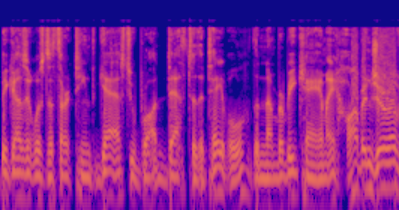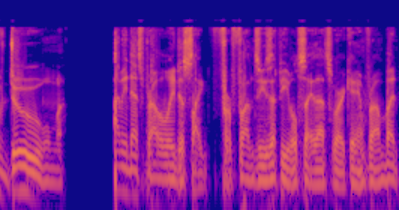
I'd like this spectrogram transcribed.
Because it was the 13th guest who brought death to the table, the number became a harbinger of doom. I mean, that's probably just like for funsies that people say that's where it came from. But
